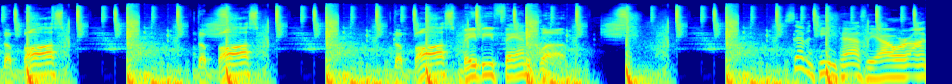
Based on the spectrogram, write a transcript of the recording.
The boss. The boss. The Boss Baby Fan Club. 17 past the hour. I'm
